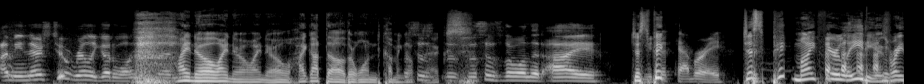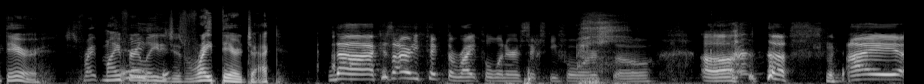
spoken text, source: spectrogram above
I mean, there's two really good ones. I know, I know, I know. I got the other one coming this up is next. this, this is the one that I. Just You pick, Cabaret. just pick My Fair Lady. is right there. Just right, My Fair Lady, just right there, Jack. Nah, because I already picked the rightful winner of 64, so. Uh, I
